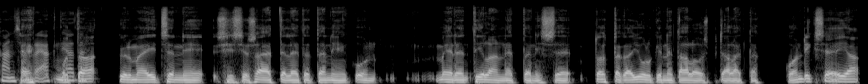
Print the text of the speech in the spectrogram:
kansanreaktiota. Eh, mutta kyllä mä itse, niin, siis jos ajattelee tätä niin kuin meidän tilannetta, niin se totta kai julkinen talous pitää laittaa kondikseen ja,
